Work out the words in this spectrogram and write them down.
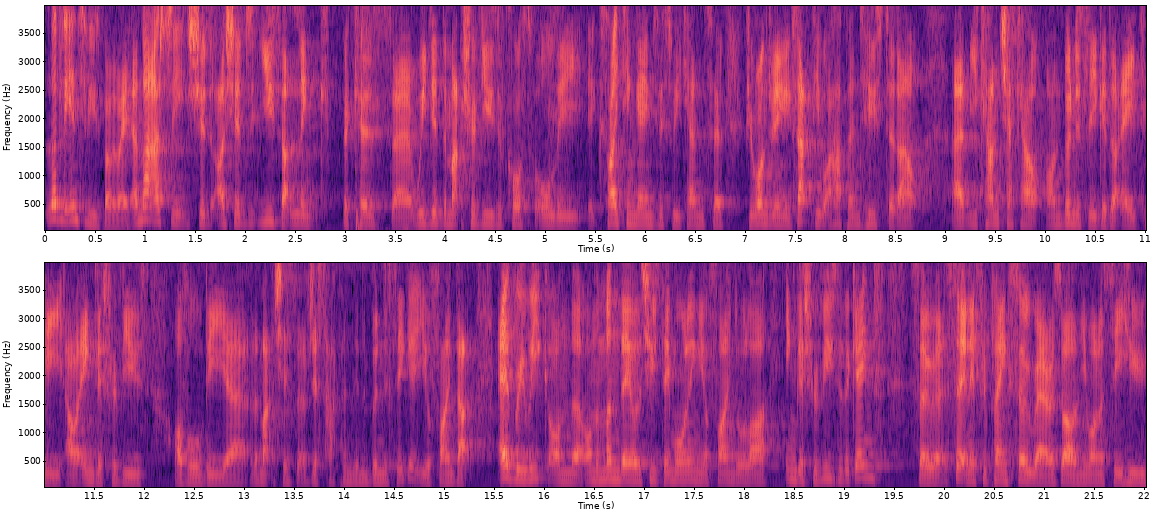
lovely interviews by the way and that actually should i should use that link because uh, we did the match reviews of course for all the exciting games this weekend. So if you're wondering exactly what happened who stood out um, you can check out on bundesliga.at our english reviews of all the uh, the matches that have just happened in the bundesliga. You'll find that every week on the on the monday or the tuesday morning you'll find all our english reviews of the games. So uh, certainly if you're playing Sorare as well and you want to see who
